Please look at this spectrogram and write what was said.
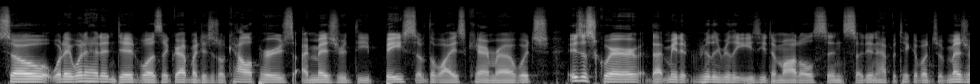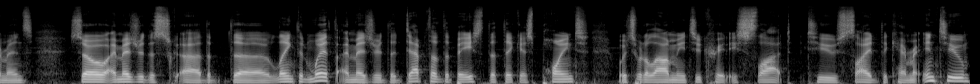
So what I went ahead and did was I grabbed my digital calipers, I measured the base of the Wyze camera, which is a square. That made it really, really easy to model since I didn't have to take a bunch of measurements. So I measured uh, the, the length and width, I measured the depth of the base, the thickest point, which would allow me to create a slot to slide the camera into.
